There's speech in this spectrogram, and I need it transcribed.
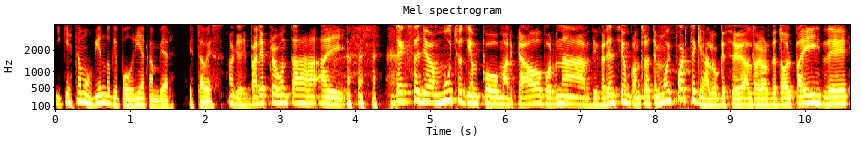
y qué estamos viendo que podría cambiar esta vez? Ok, varias preguntas ahí. Texas lleva mucho tiempo marcado por una diferencia, un contraste muy fuerte, que es algo que se ve alrededor de todo el país, de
